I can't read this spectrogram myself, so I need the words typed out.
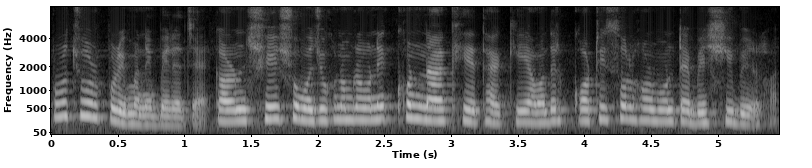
প্রচুর পরিমাণে বেড়ে যায়। কারণ সেই সময় যখন আমরা অনেকক্ষণ না খেয়ে থাকি, আমাদের কর্টিসল হরমোনটা বেশি বের হয়।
